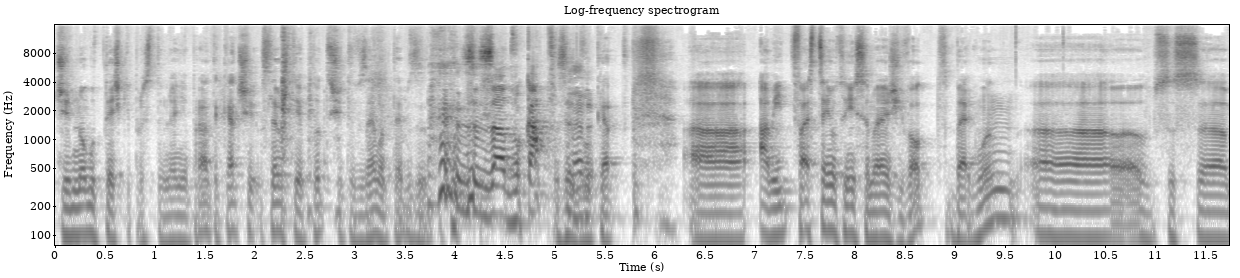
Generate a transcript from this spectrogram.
че много тежки представления правят, така че следващия път ще те взема теб за... за, за адвокат. За адвокат. А, ами, това е сцена от един семейен живот. Бергман а, с а,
